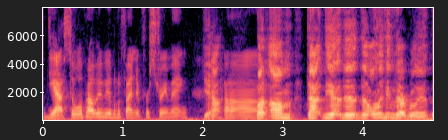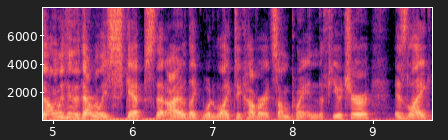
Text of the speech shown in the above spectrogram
Yeah, so we'll probably be able to find it for streaming. Yeah, but um, that the, the the only thing that really the only thing that that really skips that I like would like to cover at some point in the future is like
